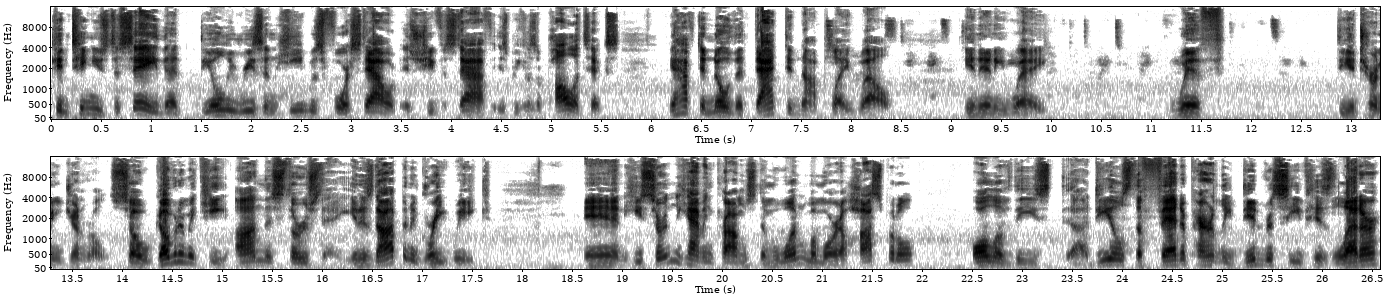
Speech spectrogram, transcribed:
continues to say that the only reason he was forced out as chief of staff is because of politics, you have to know that that did not play well in any way with the attorney general. So, Governor McKee on this Thursday, it has not been a great week and he's certainly having problems. Number one, Memorial Hospital, all of these uh, deals. The Fed apparently did receive his letter,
